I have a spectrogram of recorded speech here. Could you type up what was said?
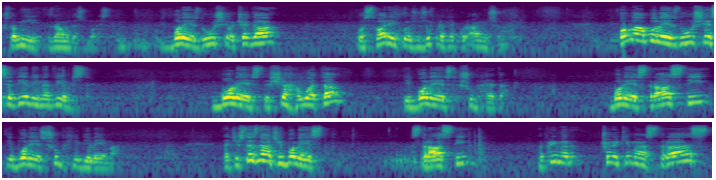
Što mi znamo da su bolesti. Bolest duše od čega? O stvari koje su suprotne Koranu i sunnetu. Ova bolest duše se dijeli na dvije vrste. Bolest šahvata i bolest šubheta. Bolest strasti i bolest šubhi dilema. Znači šta znači bolest strasti. Na primjer, čovjek ima strast,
